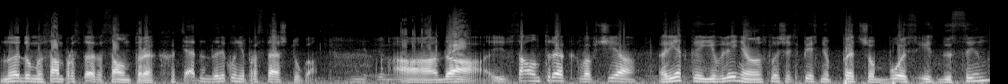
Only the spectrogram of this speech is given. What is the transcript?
но я думаю, самый простой это саундтрек. Хотя это далеко не простая штука. А, да, и саундтрек вообще редкое явление услышать песню Pet Shop Boys is the Sin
